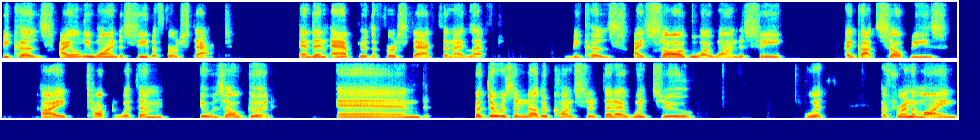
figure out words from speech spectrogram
because I only wanted to see the first act. And then after the first act, then I left because I saw who I wanted to see. I got selfies. I talked with them. It was all good. And But there was another concert that I went to with a friend of mine,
